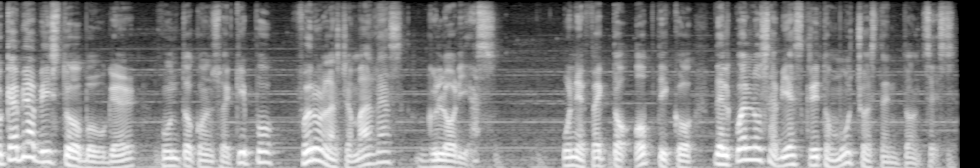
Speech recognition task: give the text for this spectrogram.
Lo que había visto Bouguer junto con su equipo fueron las llamadas glorias, un efecto óptico del cual no se había escrito mucho hasta entonces.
